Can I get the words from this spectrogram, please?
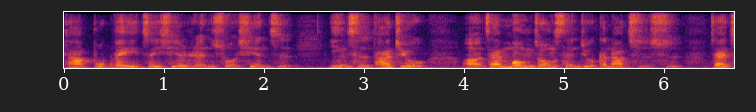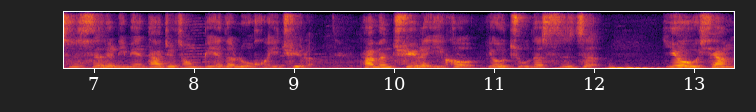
他不被这些人所限制，因此他就啊、呃，在梦中神就跟他指示，在指示的里面，他就从别的路回去了。他们去了以后，有主的使者又向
